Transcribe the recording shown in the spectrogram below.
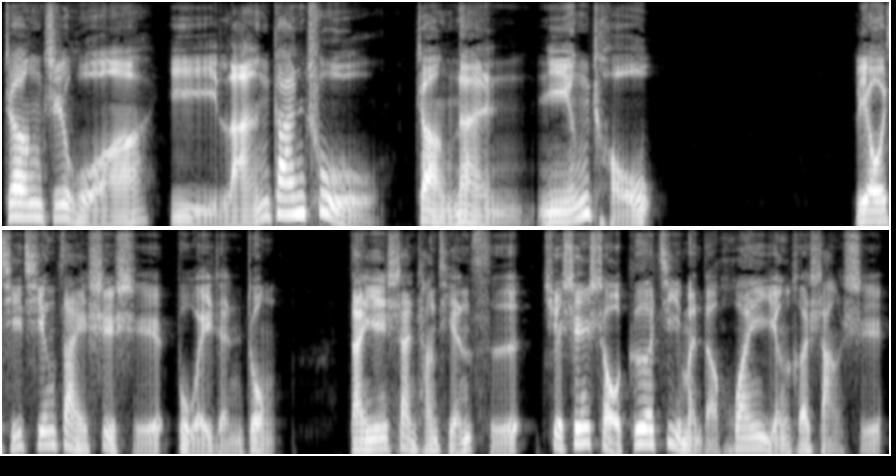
争知我倚栏杆处，正嫩凝愁。柳其清在世时不为人众，但因擅长填词，却深受歌妓们的欢迎和赏识。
